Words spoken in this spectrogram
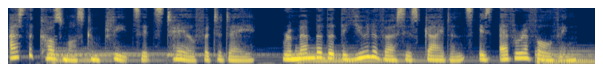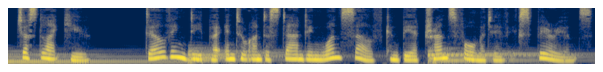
As the cosmos completes its tale for today, remember that the universe's guidance is ever evolving, just like you. Delving deeper into understanding oneself can be a transformative experience.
